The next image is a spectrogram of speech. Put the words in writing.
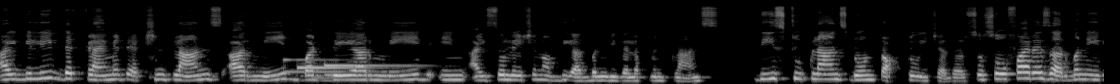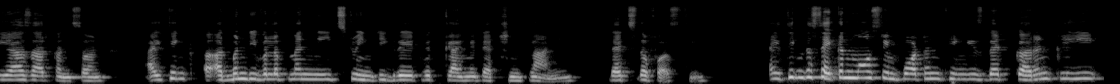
I believe that climate action plans are made, but they are made in isolation of the urban development plans. These two plans don't talk to each other. So, so far as urban areas are concerned, I think uh, urban development needs to integrate with climate action planning. That's the first thing. I think the second most important thing is that currently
